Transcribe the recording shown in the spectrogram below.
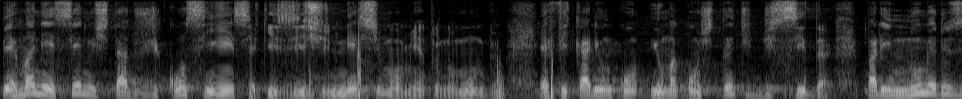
Permanecer no estado de consciência que existe neste momento no mundo é ficar em, um, em uma constante descida para inúmeros,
